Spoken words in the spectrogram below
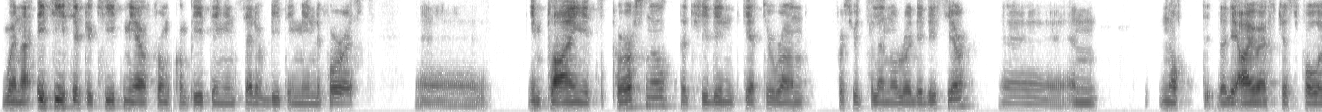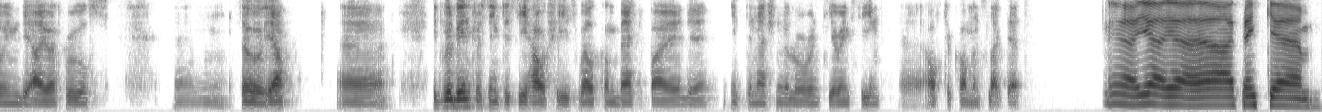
when I, it's easier to keep me out from competing instead of beating me in the forest. Uh, implying it's personal that she didn't get to run for Switzerland already this year, and not the, the IOF just following the IOF rules. Um, so yeah, uh, it will be interesting to see how she is welcomed back by the international orienteering scene uh, after comments like that. Yeah, yeah, yeah. I think um,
